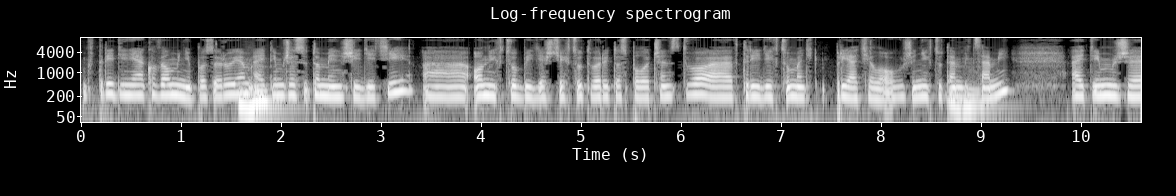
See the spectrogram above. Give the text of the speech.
v triede nejako veľmi nepozorujem, mm-hmm. aj tým, že sú to menšie deti a oni chcú byť, ešte chcú tvoriť to spoločenstvo a v triede chcú mať priateľov, že nechcú tam mm-hmm. byť mhm. sami. Aj tým, že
